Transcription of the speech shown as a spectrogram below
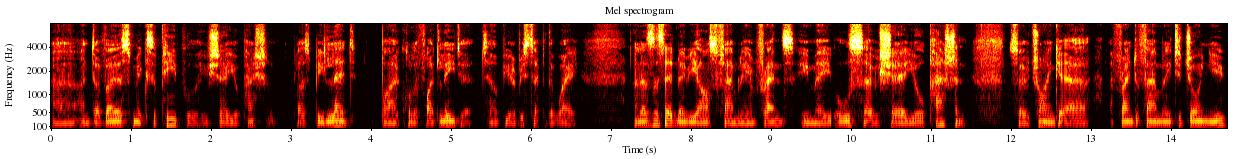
uh, and diverse mix of people who share your passion. Plus, be led by a qualified leader to help you every step of the way. And as I said, maybe ask family and friends who may also share your passion. So try and get a, a, friend or family to join you.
